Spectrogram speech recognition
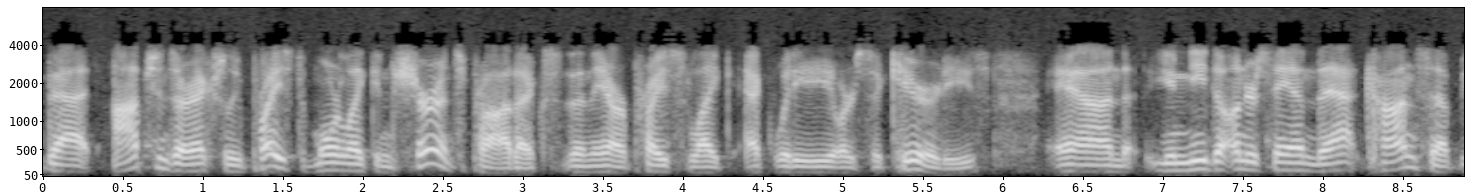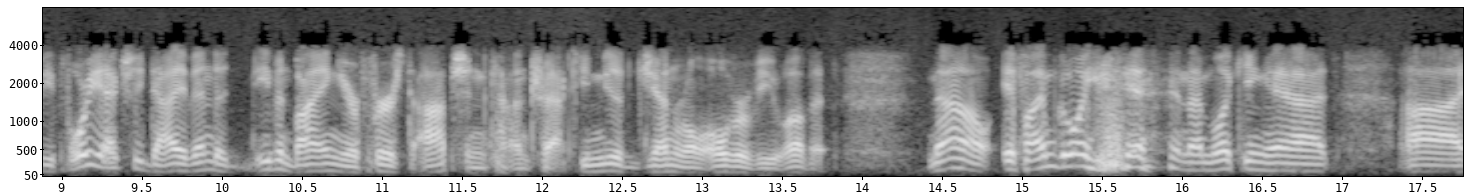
That options are actually priced more like insurance products than they are priced like equity or securities. And you need to understand that concept before you actually dive into even buying your first option contract. You need a general overview of it. Now, if I'm going in and I'm looking at uh,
